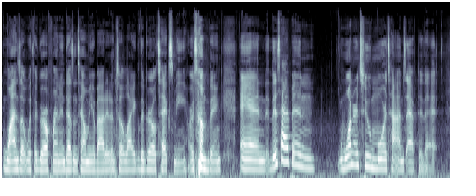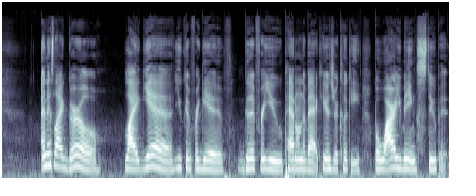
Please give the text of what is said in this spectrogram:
winds up with a girlfriend and doesn't tell me about it until like the girl texts me or something. And this happened one or two more times after that. And it's like, girl, like, yeah, you can forgive. Good for you. Pat on the back. Here's your cookie. But why are you being stupid?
